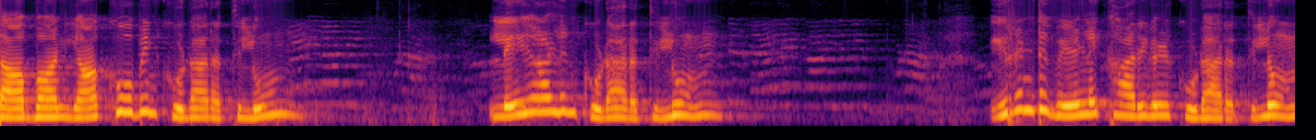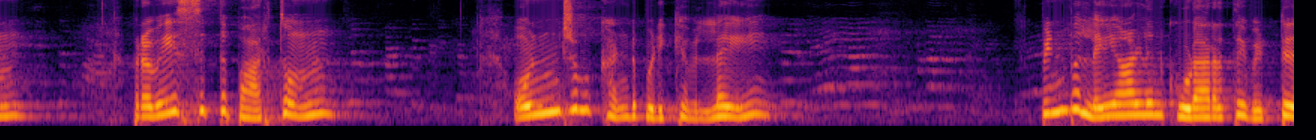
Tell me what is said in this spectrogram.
லாபான் யாக்கோபின் கூடாரத்திலும் லேயாளின் கூடாரத்திலும் இரண்டு வேலைக்காரிகள் கூடாரத்திலும் பிரவேசித்து பார்த்தும் ஒன்றும் கண்டுபிடிக்கவில்லை. பின்பு லேயாளின் கூடாரத்தை விட்டு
